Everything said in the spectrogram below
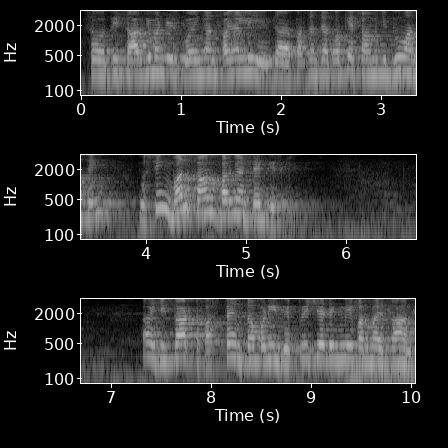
So this argument is going on. Finally, the person said, okay, Swamiji, do one thing. You sing one song for me and take this ghee. Uh, he thought first time somebody is appreciating me for my songs.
